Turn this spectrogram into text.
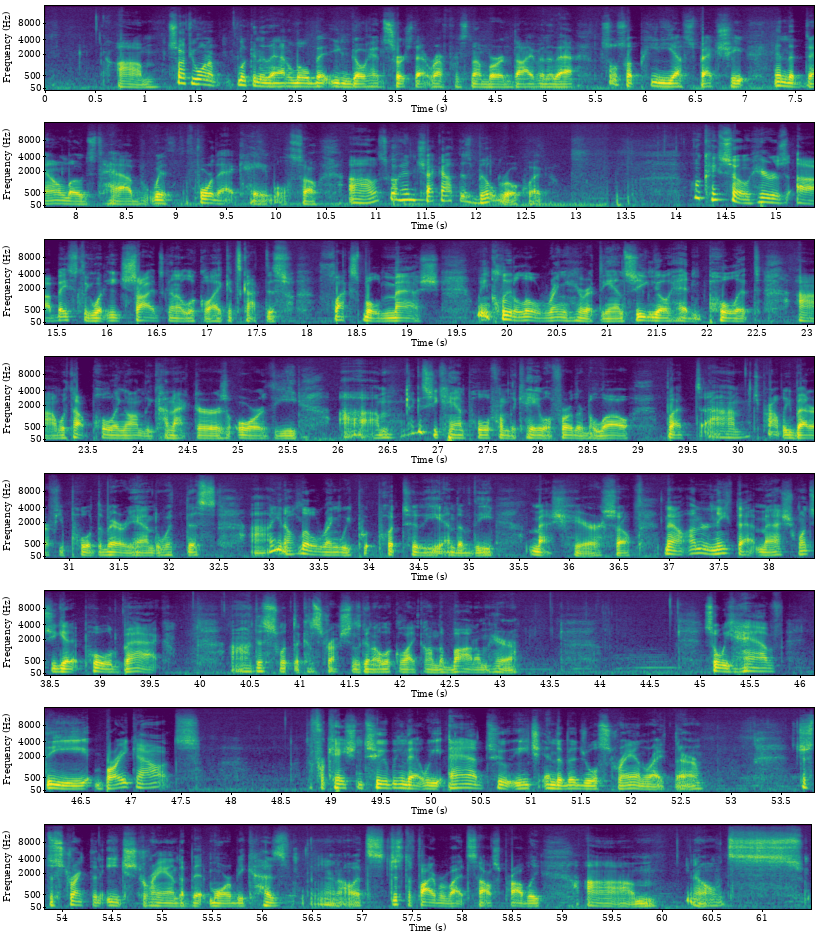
um, so if you want to look into that a little bit, you can go ahead and search that reference number and dive into that. There's also a PDF spec sheet in the downloads tab with for that cable. So uh, let's go ahead and check out this build real quick. Okay, so here's uh, basically what each side's going to look like. It's got this flexible mesh. We include a little ring here at the end so you can go ahead and pull it uh, without pulling on the connectors or the, um, I guess you can pull from the cable further below, but um, it's probably better if you pull at the very end with this, uh, you know, little ring we put, put to the end of the mesh here. So now underneath that mesh, once you get it pulled back, uh, this is what the construction is going to look like on the bottom here. So we have the breakouts, the furcation tubing that we add to each individual strand right there just to strengthen each strand a bit more because you know it's just the fiber by itself is probably um, you know it's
